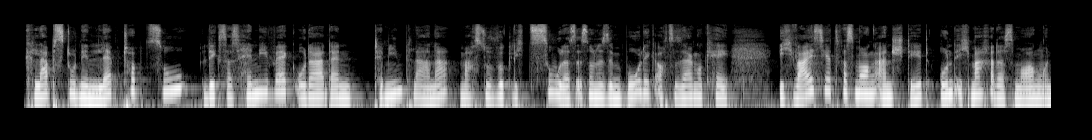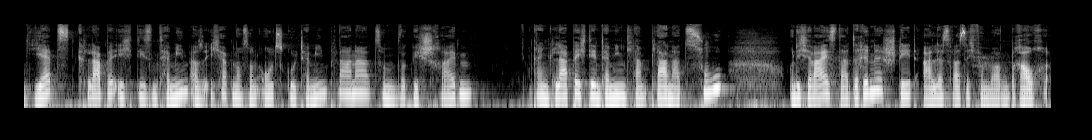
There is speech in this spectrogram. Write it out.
klappst du den Laptop zu, legst das Handy weg oder deinen Terminplaner machst du wirklich zu. Das ist so eine Symbolik auch zu sagen, okay, ich weiß jetzt, was morgen ansteht und ich mache das morgen. Und jetzt klappe ich diesen Termin, also ich habe noch so einen Oldschool Terminplaner zum wirklich schreiben, dann klappe ich den Terminplaner zu und ich weiß, da drinnen steht alles, was ich für morgen brauche.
